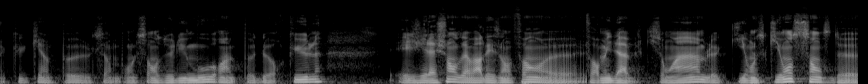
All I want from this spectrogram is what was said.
inculquer un peu bon, le sens de l'humour, un peu de recul. Et j'ai la chance d'avoir des enfants euh, formidables, qui sont humbles, qui ont, qui ont ce sens de,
